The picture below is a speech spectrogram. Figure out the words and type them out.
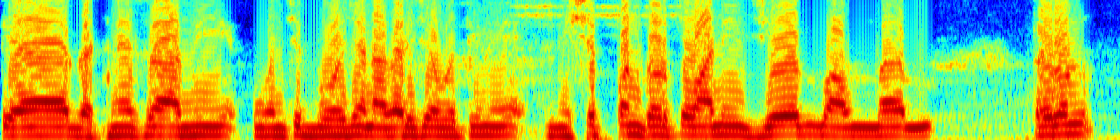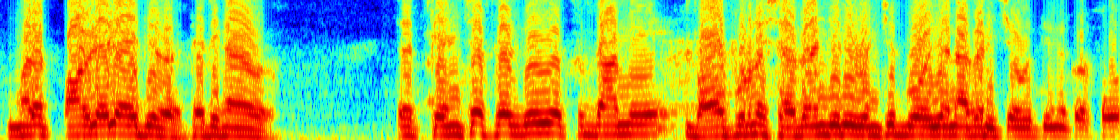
त्या घटनेचा आम्ही वंचित बहुजन आघाडीच्या वतीने निषेध पण करतो आणि जे तरुण मरत पावलेले आहेत तिथं त्या ठिकाणावर तर त्यांच्यासाठी सुद्धा आम्ही भावपूर्ण श्रद्धांजली वंचित बहुजन आघाडीच्या वतीने करतो.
